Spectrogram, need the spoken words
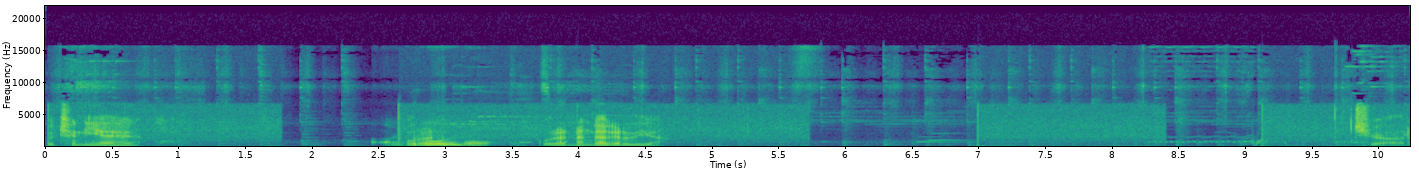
कुछ नहीं आया। पूरा- पूरा नंगा कर दिया। चार।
